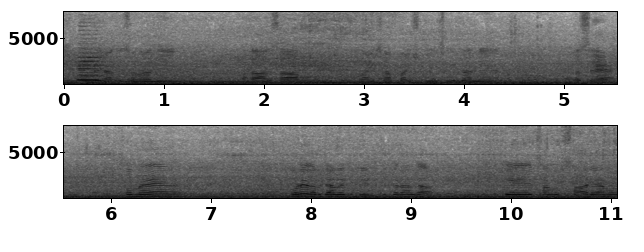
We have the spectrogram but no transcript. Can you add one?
ਸ਼੍ਰੋਮਣੀ ਰਾਜ ਸਭਾ ਦੇ ਪ੍ਰਧਾਨ ਸਾਹਿਬ, ਭਾਈ ਸਾਹਿਬ, ਭਾਈ ਸ਼੍ਰੀ ਸਿੰਘ ਜੀ ਨੇ ਦੱਸਿਆ ਸੋ ਮੈਂ ਥੋੜੇ ਲਫ਼ਜ਼ਾਂ ਵਿੱਚ ਬੇਨਤੀ ਕਰਾਂਗਾ ਕਿ ਸਾਨੂੰ ਸਾਰਿਆਂ ਨੂੰ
